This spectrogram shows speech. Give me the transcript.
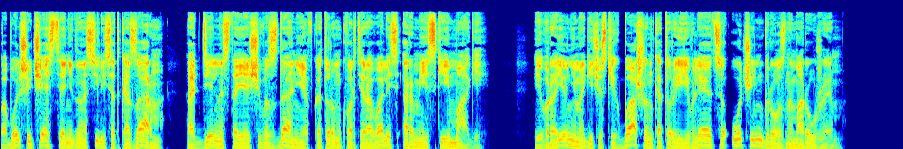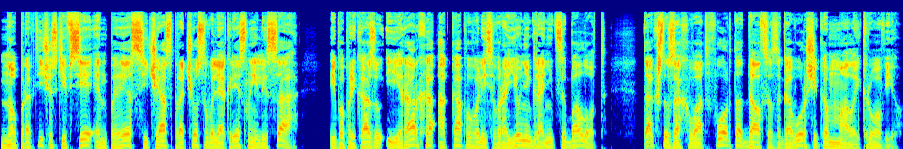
По большей части они доносились от казарм, отдельно стоящего здания, в котором квартировались армейские маги, и в районе магических башен, которые являются очень грозным оружием. Но практически все НПС сейчас прочесывали окрестные леса и по приказу иерарха окапывались в районе границы болот, так что захват форта дался заговорщикам малой кровью.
